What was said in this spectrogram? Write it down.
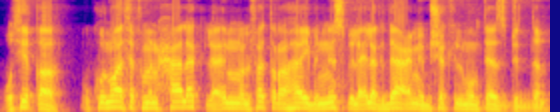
وثقة وكون واثق من حالك لأنه الفترة هاي بالنسبة لك داعمة بشكل ممتاز جدا.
